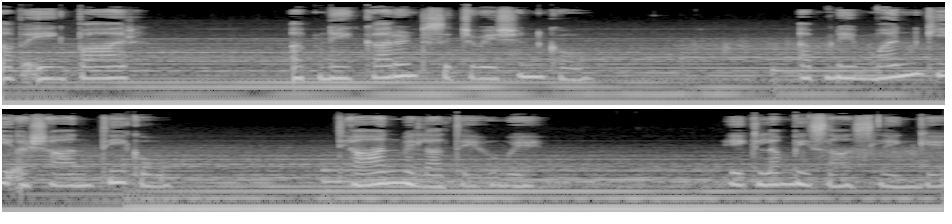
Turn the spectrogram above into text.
अब एक बार अपने करंट सिचुएशन को, अपने मन की अशांति को ध्यान में लाते हुए एक लंबी सांस लेंगे।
